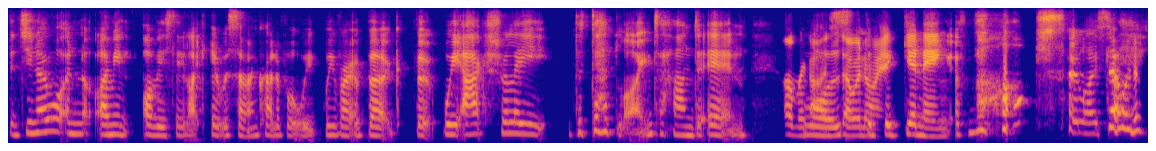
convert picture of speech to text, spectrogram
Did you know what? I mean, obviously, like it was so incredible. We we wrote a book, but we actually the deadline to hand it in oh my god was so the beginning of March. So like so annoying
